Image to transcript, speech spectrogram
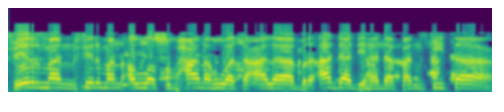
Firman-firman Allah subhanahu wa ta'ala berada di hadapan kita.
